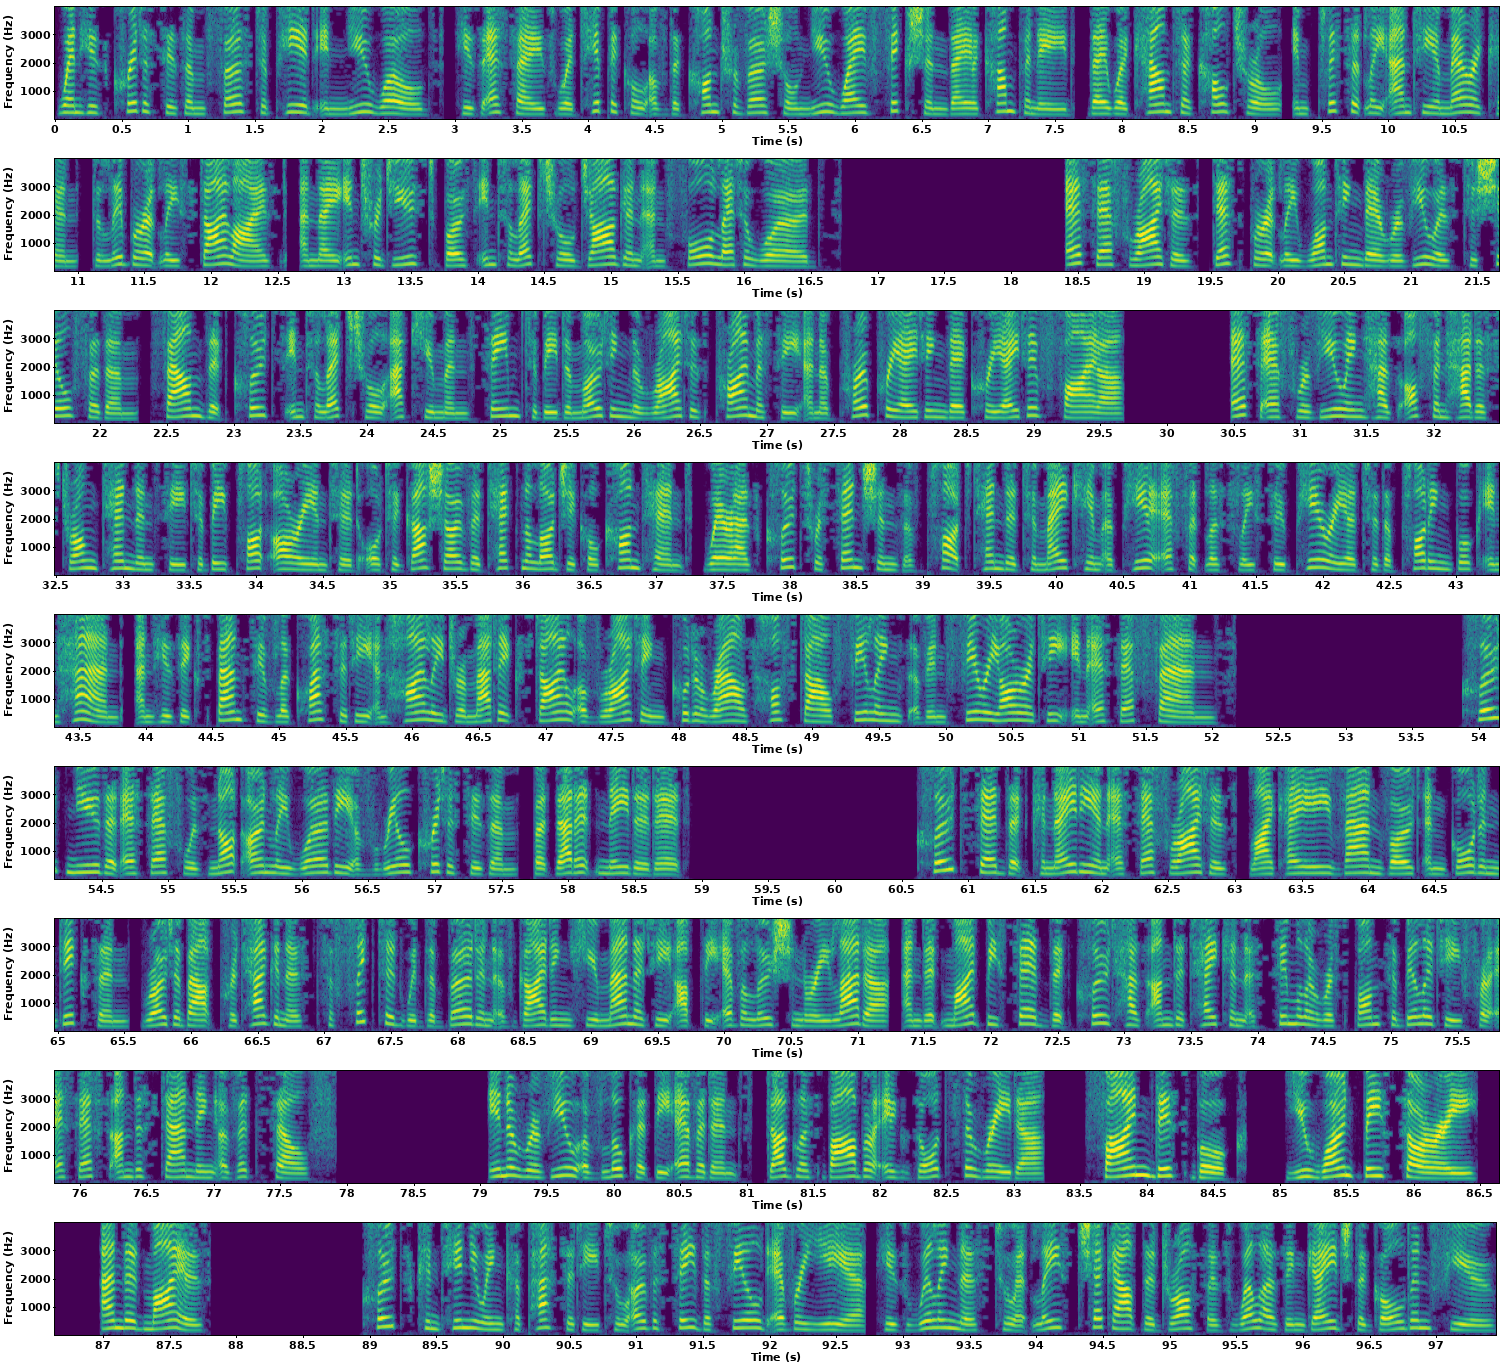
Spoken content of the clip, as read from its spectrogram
when his criticism first appeared in New Worlds, his essays were typical of the controversial new wave fiction they accompanied, they were counter-cultural, implicitly anti-American, deliberately stylized, and they introduced both intellectual jargon and four-letter words. SF writers, desperately wanting their reviewers to shill for them, found that Clute's intellectual acumen seemed to be demoting the writer's primacy and appropriating their creative fire. SF reviewing has often had a strong tendency to be plot-oriented or to gush over technological content, whereas Clute's recensions of plot tended to make him appear effortlessly superior to the plotting book in hand, and his expansive loquacity and highly dramatic style of writing could arouse hostile feelings of inferiority in SF fans. Clute knew that SF was not only worthy of real criticism, but that it needed it. Clute said that Canadian SF writers, like A. E. Van Vogt and Gordon Dickson, wrote about protagonists afflicted with the burden of guiding humanity up the evolutionary ladder, and it might be said that Clute has undertaken a similar responsibility for SF's understanding of itself. In a review of Look at the Evidence, Douglas Barbour exhorts the reader, "'Find this book. You won't be sorry' and admires, Clute's continuing capacity to oversee the field every year, his willingness to at least check out the dross as well as engage the golden few.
